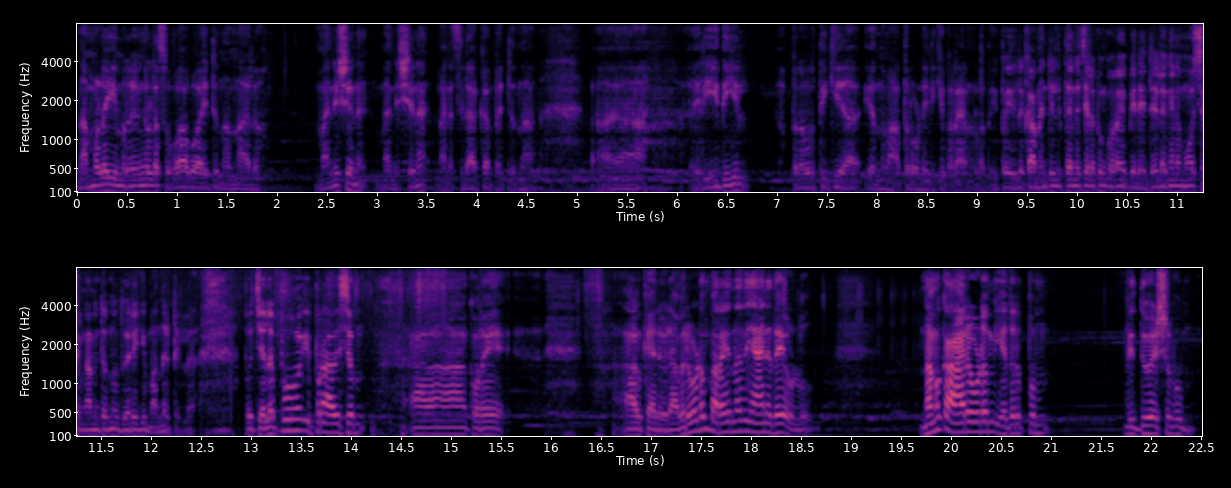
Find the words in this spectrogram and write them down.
നമ്മൾ ഈ മൃഗങ്ങളുടെ സ്വഭാവമായിട്ട് നിന്നാലോ? മനുഷ്യന് മനുഷ്യനെ മനസ്സിലാക്കാൻ പറ്റുന്ന രീതിയിൽ പ്രവർത്തിക്കുക എന്ന് മാത്രമാണ് എനിക്ക് പറയാനുള്ളത്. ഇപ്പോൾ ഇതിൽ കമന്റിൽ തന്നെ ചിലപ്പം കുറേ പേര് എന്റെ അങ്ങനെ മോശം കമന്റൊന്നും ഇതുവരെയ്ക്കും വന്നിട്ടില്ല. അപ്പോൾ ചിലപ്പോൾ ഇപ്രാവശ്യം കുറേ ആൾക്കാർ വരും. അവരോടും പറയുന്നത് ഞാനിതേ ഉള്ളൂ. നമുക്ക് ആരോടും എതിർപ്പും വിദ്വേഷവും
